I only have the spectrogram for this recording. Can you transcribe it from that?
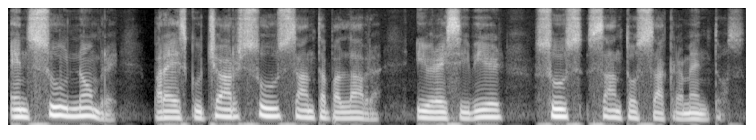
en su nombre para escuchar su santa palabra y recibir sus santos sacramentos.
